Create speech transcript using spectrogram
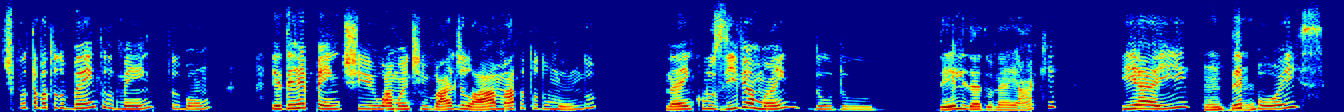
tipo, tava tudo bem, tudo bem, tudo bom. E de repente o amante invade lá, mata todo mundo, né? Inclusive a mãe do, do dele, né, do Nayak. E aí, uhum. depois,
